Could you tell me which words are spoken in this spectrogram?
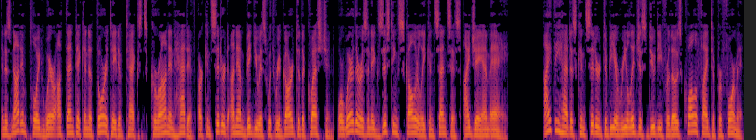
and is not employed where authentic and authoritative texts Quran and Hadith are considered unambiguous with regard to the question, or where there is an existing scholarly consensus Ijma. Ijtihad is considered to be a religious duty for those qualified to perform it.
